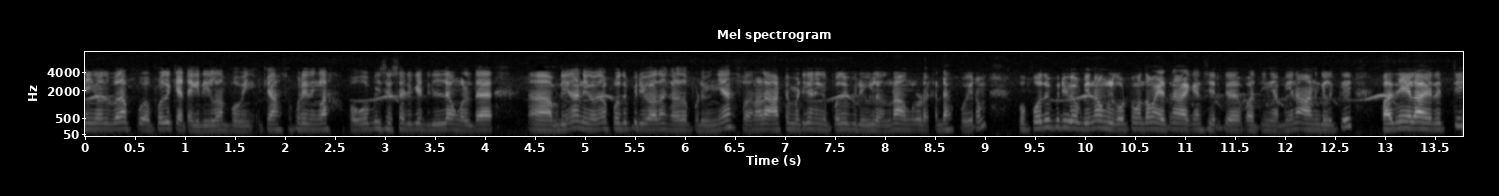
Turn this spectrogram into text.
நீங்கள் வந்து பார்த்தா பொது கேட்டகரியில் தான் போவீங்க. ஓகே ஸோ புரியுதுங்களா? இப்போ ஓபிசி சர்டிஃபிகேட் இல்லை உங்கள்கிட்ட அப்படின்னா நீங்கள் வந்து பொது பிரிவாக தான் கருதப்படுவீங்க. ஸோ அதனால் ஆட்டோமேட்டிக்காக நீங்கள் பொது பிரிவில் வந்து அவங்களோட கட்டாக போயிடும் இப்போ பொது பிரிவு அப்படின்னா உங்களுக்கு ஒட்டுமொத்தமாக எத்தனை வேகன்சி இருக்குது பார்த்தீங்க அப்படின்னா ஆண்களுக்கு பதினேழாயிரத்தி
